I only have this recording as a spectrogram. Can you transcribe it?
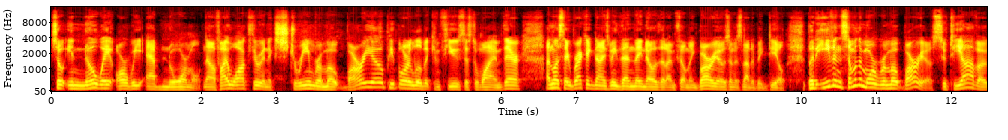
so in no way are we abnormal. Now, if I walk through an extreme remote barrio, people are a little bit confused as to why I'm there there. Unless they recognize me, then they know that I'm filming barrios and it's not a big deal. But even some of the more remote barrios, Sutiava,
